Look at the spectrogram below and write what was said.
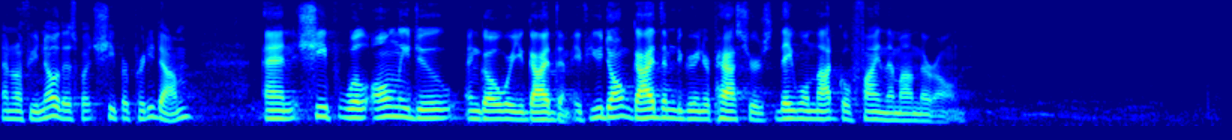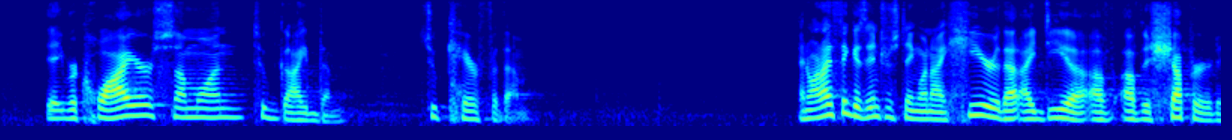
I don't know if you know this, but sheep are pretty dumb. And sheep will only do and go where you guide them. If you don't guide them to greener pastures, they will not go find them on their own. They require someone to guide them, to care for them. And what I think is interesting when I hear that idea of, of the shepherd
